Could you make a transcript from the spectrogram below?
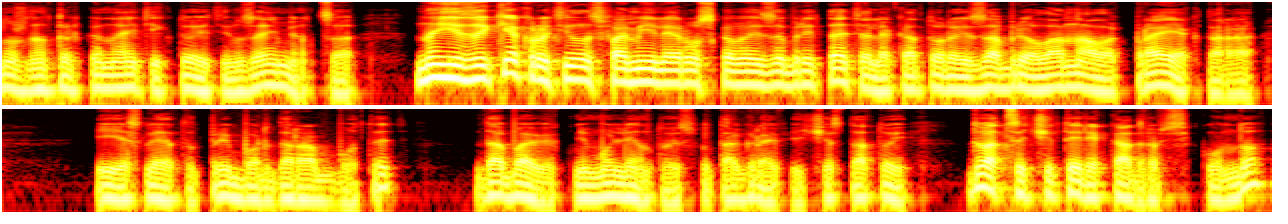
Нужно только найти, кто этим займется. На языке крутилась фамилия русского изобретателя, который изобрел аналог проектора. И если этот прибор доработать, добавив к нему ленту из фотографий частотой 24 кадра в секунду,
